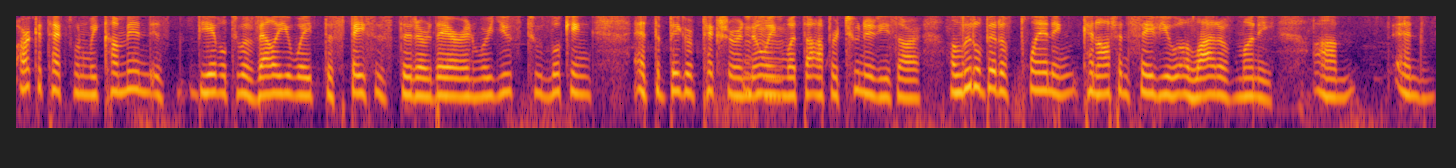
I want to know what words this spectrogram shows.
architects when we come in is be able to evaluate the spaces that are there, and we're used to looking at the bigger picture and knowing what the opportunities are. A little bit of planning can often save you a lot of money, um, and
